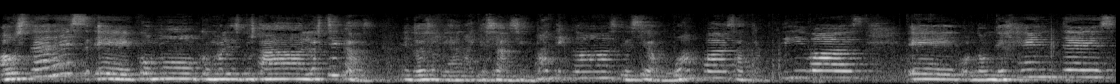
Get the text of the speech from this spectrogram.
¿a ustedes eh, ¿cómo, ¿cómo, les gustan las chicas? Entonces empiezan a que sean simpáticas, que sean guapas, atractivas, eh, con don de gentes,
